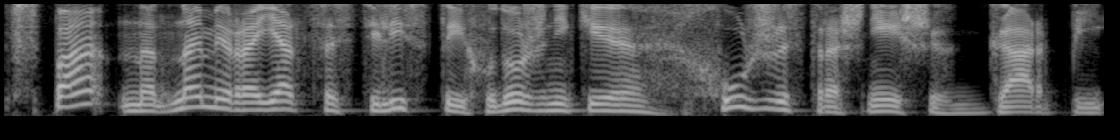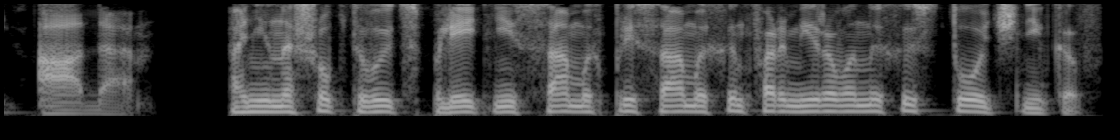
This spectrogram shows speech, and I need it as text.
В СПА над нами роятся стилисты и художники хуже страшнейших гарпий ада. Они нашептывают сплетни из самых-присамых информированных источников.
